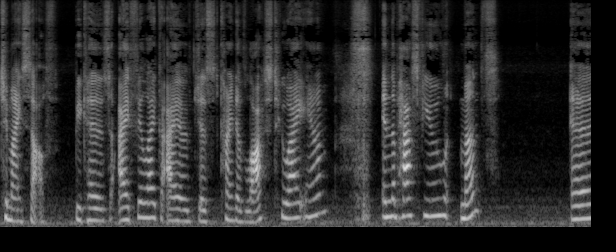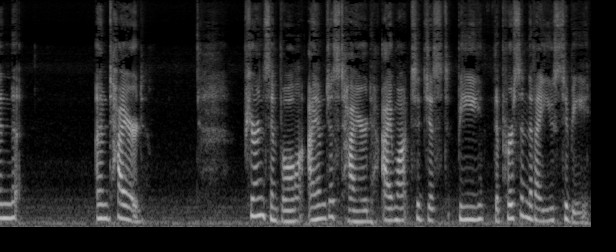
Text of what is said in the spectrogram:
to myself because I feel like I have just kind of lost who I am in the past few months and I'm tired. Pure and simple, I am just tired. I want to just be the person that I used to be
